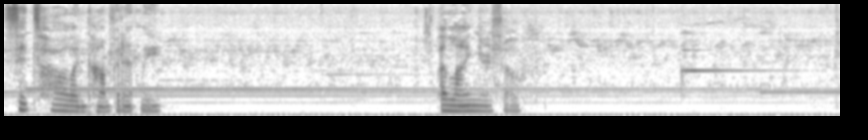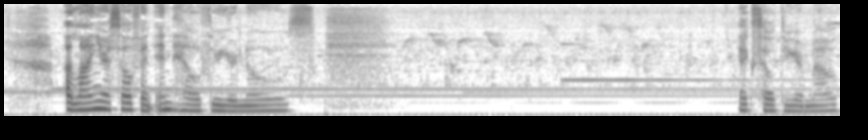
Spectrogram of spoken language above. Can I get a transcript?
Sit tall and confidently. Align yourself. Align yourself and inhale through your nose. Exhale through your mouth.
